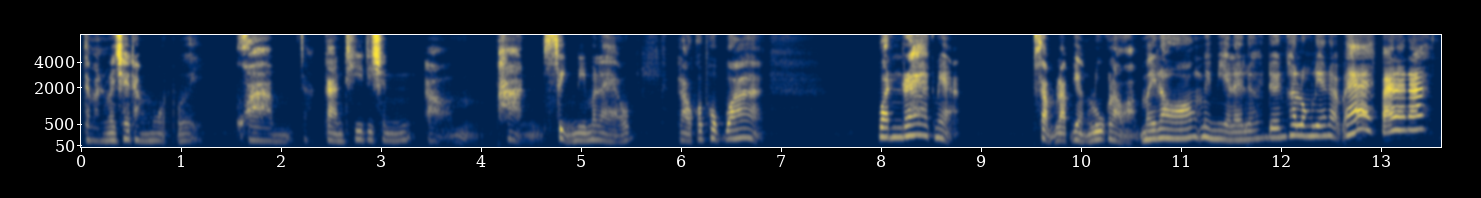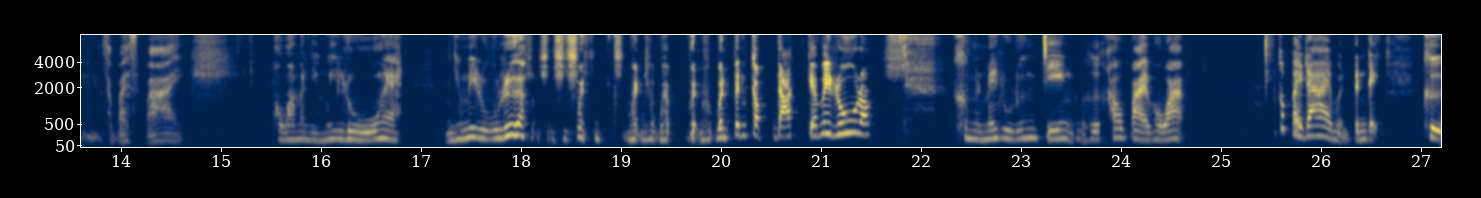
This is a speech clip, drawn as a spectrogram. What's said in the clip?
แต่มันไม่ใช่ทั้งหมดเว้ยความจากการที่ดิฉันผ่านสิ่งนี้มาแล้ว เราก็พบว่าวันแรกเนี่ย สำหรับอย่างลูกเราอะไม่ร้องไม่มีอะไรเลย เดินเข้าโรงเรียนแบบเฮ้ไปแล้วนะสบายสบายเพราะว่ามันยังไม่รู้ไงมันยังไม่รู้เรื่อง มันมันยังแบบเหมือนมันเป็นกับดักแกไม่รู้หรอก คือมันไม่รู้เรื่องจริงคือเข้าไปเพราะว่า ก็ไปได้เหมือนเป็นเด็ก คือ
